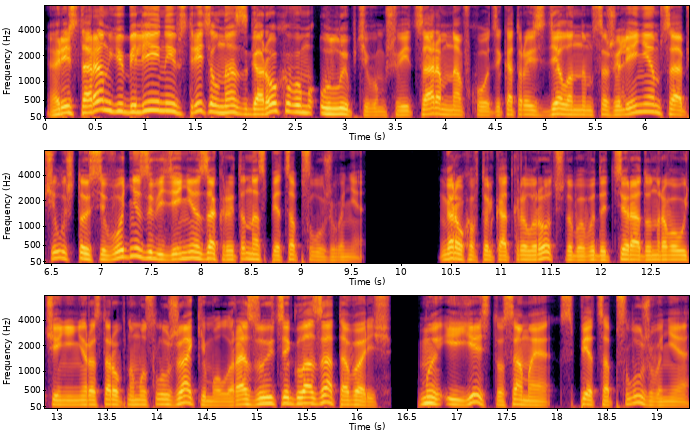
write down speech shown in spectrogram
Ресторан «Юбилейный» встретил нас с Гороховым улыбчивым швейцаром на входе, который сделанным сожалением сообщил, что сегодня заведение закрыто на спецобслуживание. Горохов только открыл рот, чтобы выдать тираду нравоучений нерасторопному служаке, мол, разуйте глаза, товарищ. Мы и есть то самое спецобслуживание.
